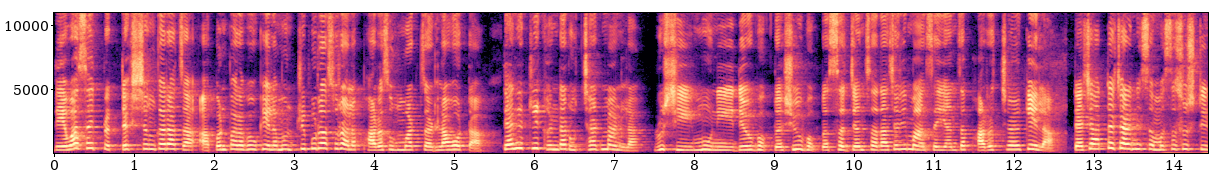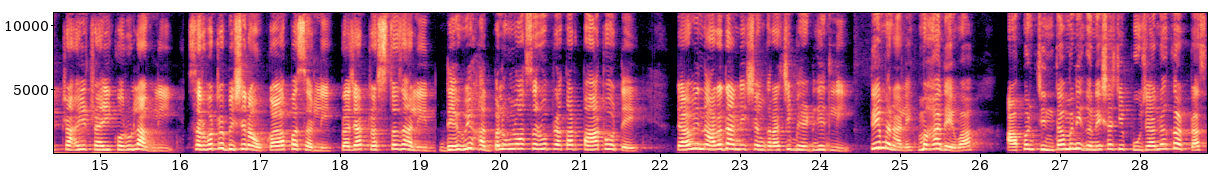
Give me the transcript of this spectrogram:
देवासहित प्रत्यक्ष शंकराचा आपण पराभव केला म्हणून त्रिपुरासुराला फारच उन्माट चढला होता. त्याने त्रिखंडात उच्चाट मांडला. ऋषी मुनी देवभक्त शिवभक्त सज्जन सदाचारी माणसे यांचा फारच छळ केला. त्याच्या अत्याचाराने समस्त सृष्टी त्राही त्राही करू लागली. सर्वत्र भीषण अवकाळा पसरली प्रजा त्रस्त झाली. देवी हतबल होऊन हा सर्व प्रकार पाहत होते. त्यावेळी नारदांनी शंकराची भेट घेतली. ते म्हणाले महादेवा आपण चिंतामणी गणेशाची पूजा न करताच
